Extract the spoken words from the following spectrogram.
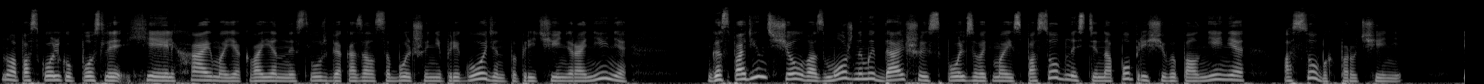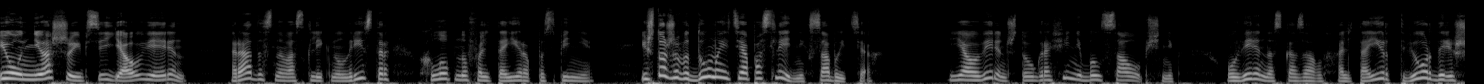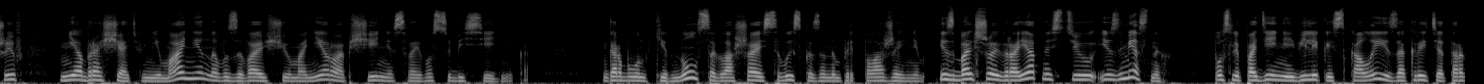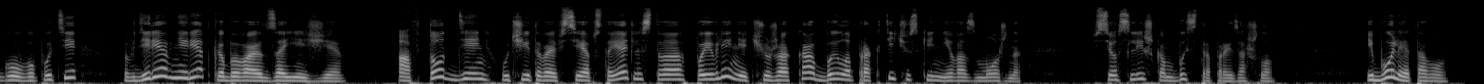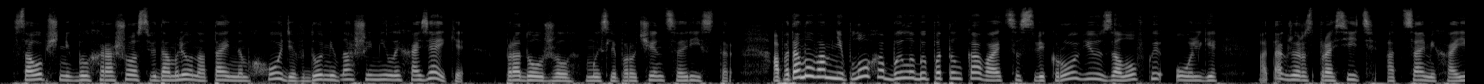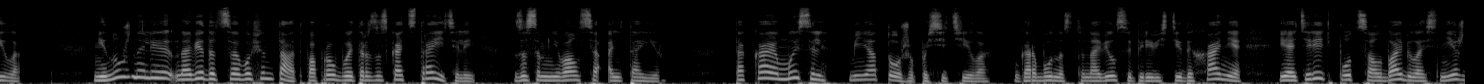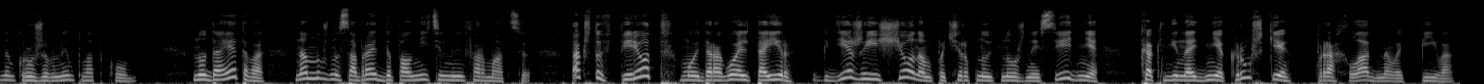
Ну а поскольку после Хейльхайма я к военной службе оказался больше непригоден по причине ранения, господин счел возможным и дальше использовать мои способности на поприще выполнения особых поручений. И он не ошибся, я уверен, радостно воскликнул Ристер, хлопнув Альтаира по спине. И что же вы думаете о последних событиях? Я уверен, что у графини был сообщник, уверенно сказал Альтаир, твердо решив не обращать внимания на вызывающую манеру общения своего собеседника. Горбун кивнул, соглашаясь с высказанным предположением. И с большой вероятностью из местных. После падения Великой скалы и закрытия торгового пути в деревне редко бывают заезжие. А в тот день, учитывая все обстоятельства, появление чужака было практически невозможно. Все слишком быстро произошло. И более того, сообщник был хорошо осведомлен о тайном ходе в доме нашей милой хозяйки – продолжил мысли порученца Ристер. А потому вам неплохо было бы потолковать со свекровью и заловкой Ольги, а также расспросить отца Михаила. Не нужно ли наведаться в Офентат, попробовать разыскать строителей? Засомневался Альтаир. Такая мысль меня тоже посетила. Горбун остановился перевести дыхание и отереть пот со лба белоснежным кружевным платком но до этого нам нужно собрать дополнительную информацию. Так что вперед, мой дорогой Альтаир, где же еще нам почерпнуть нужные сведения, как не на дне кружки прохладного пива?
